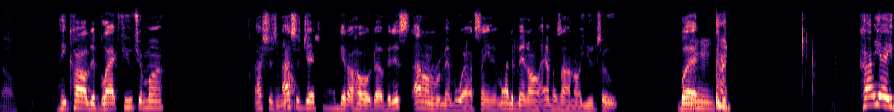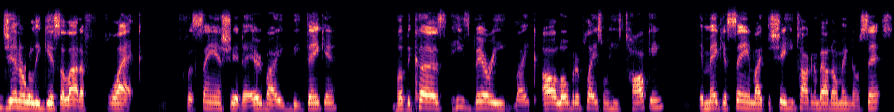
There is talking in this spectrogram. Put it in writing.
No. He called it Black Future Month. I should I suggest y'all get a hold of it. It's I don't remember where I've seen it. It might have been on Amazon or YouTube. But Mhm. Kanye generally gets a lot of flack for saying shit that everybody be thinking. But because he's very like all over the place when he's talking, it make it seem like the shit he talking about don't make no sense.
